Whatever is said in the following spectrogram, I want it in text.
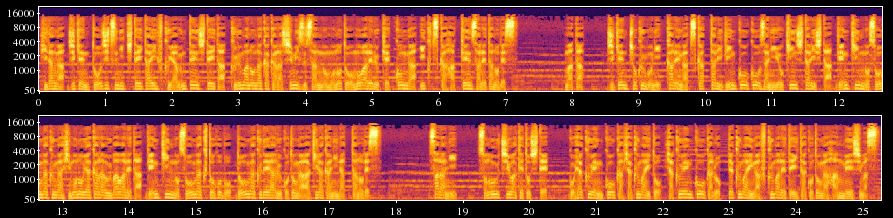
日田が事件当日に着ていた衣服や運転していた車の中から清水さんのものと思われる血痕がいくつか発見されたのです。また、事件直後に彼が使ったり銀行口座に預金したりした現金の総額が干物屋から奪われた現金の総額とほぼ同額であることが明らかになったのです。さらに、その内訳として、500円硬貨100枚と100円硬貨600枚が含まれていたことが判明します。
